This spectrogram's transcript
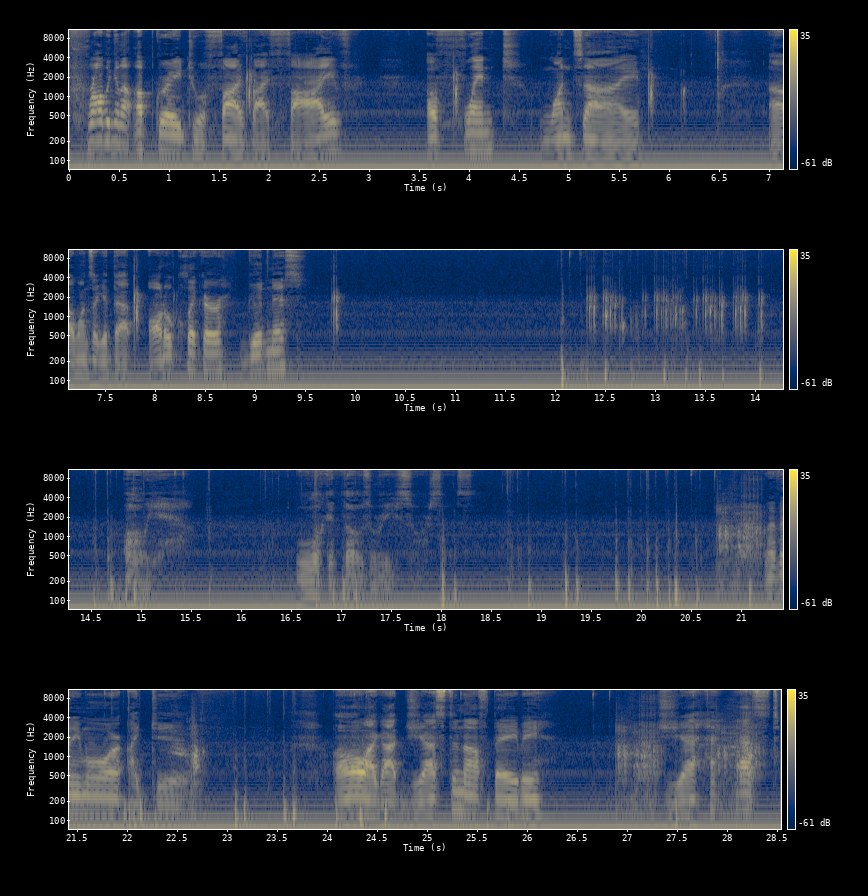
Probably going to upgrade to a 5x5 of flint once I uh, once I get that auto clicker goodness. Oh yeah. Look at those resources. Do I have any more? I do. Oh, I got just enough, baby. Just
